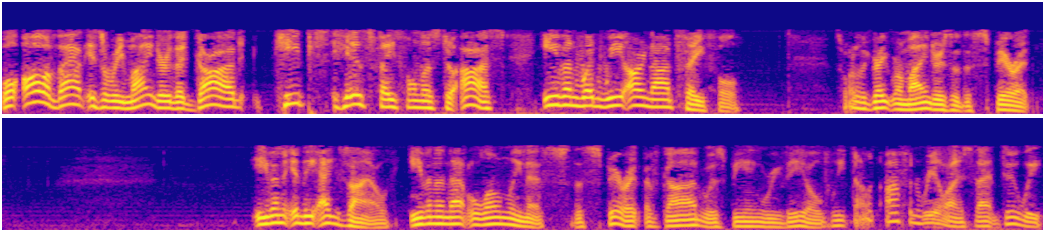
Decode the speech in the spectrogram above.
Well, all of that is a reminder that God keeps his faithfulness to us even when we are not faithful. It's one of the great reminders of the Spirit. Even in the exile, even in that loneliness, the Spirit of God was being revealed. We don't often realize that, do we?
